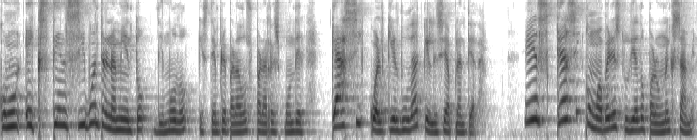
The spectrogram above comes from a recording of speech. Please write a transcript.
con un extensivo entrenamiento de modo que estén preparados para responder casi cualquier duda que les sea planteada. Es casi como haber estudiado para un examen,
